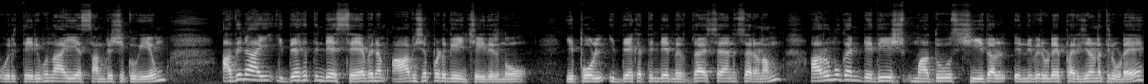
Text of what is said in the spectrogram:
ഒരു തെരുവുനായിയെ സംരക്ഷിക്കുകയും അതിനായി ഇദ്ദേഹത്തിന്റെ സേവനം ആവശ്യപ്പെടുകയും ചെയ്തിരുന്നു. ഇപ്പോൾ ഇദ്ദേഹത്തിന്റെ നിർദ്ദേശാനുസരണം അറുമുഖൻ രതീഷ് മധു ശീതൾ എന്നിവരുടെ പരിചരണത്തിലൂടെ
